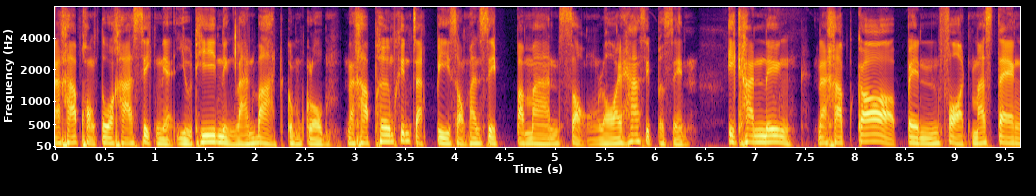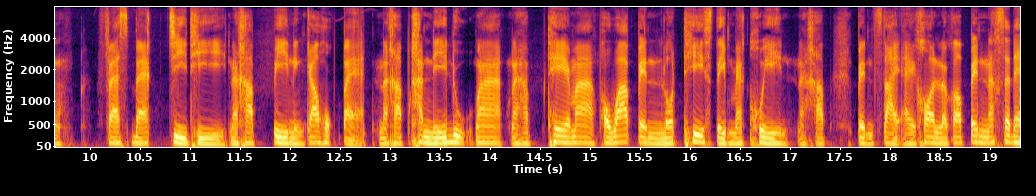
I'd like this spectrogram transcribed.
นะครับของตัวคลาสสิกเนี่ยอยู่ที่ 1 ล้านบาทกลมๆนะครับ เพิ่มขึ้นจากปี 2010 ประมาณ 250%อีกคันหนึ่งนะครับก็เป็น Ford Mustang Fastback GT นะครับปี 1968 นะครับคันนี้ดุมากนะครับเท่มากเพราะว่าเป็นรถที่ Steve McQueen นะครับเป็นสไตล์ไอคอนแล้วก็เป็นนักแสด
